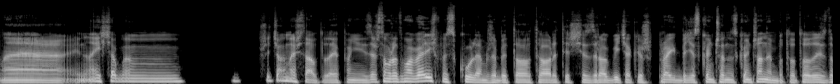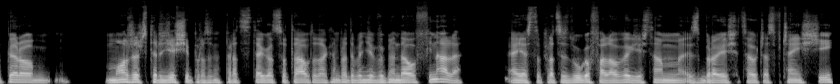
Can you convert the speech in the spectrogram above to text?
E, No i chciałbym przyciągnąć to auto do Japonii. Zresztą rozmawialiśmy z Kulem, żeby to teoretycznie zrobić, jak już projekt będzie skończony, skończony, bo to, to jest dopiero może 40% pracy tego, co to auto tak naprawdę będzie wyglądało w finale. Jest to proces długofalowy, gdzieś tam zbroję się cały czas w części.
